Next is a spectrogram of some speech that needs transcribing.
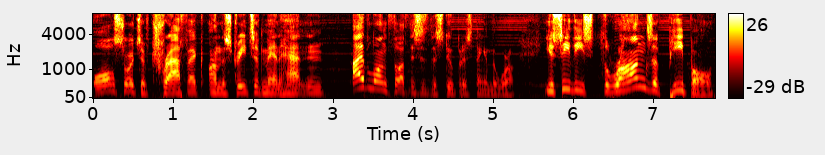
all sorts of traffic on the streets of Manhattan, I've long thought this is the stupidest thing in the world. You see these throngs of people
